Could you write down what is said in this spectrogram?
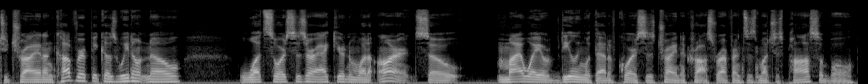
to try and uncover it because we don't know what sources are accurate and what aren't. So my way of dealing with that, of course, is trying to cross reference as much as possible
